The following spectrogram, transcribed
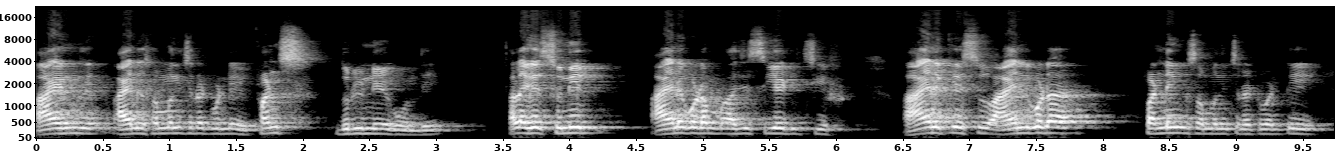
ఆయన ఆయనకు సంబంధించినటువంటి ఫండ్స్ దుర్వినియోగం ఉంది. అలాగే సునీల్ ఆయన కూడా మాజీ సిఐడి చీఫ్ ఆయన కేసు ఆయన కూడా ఫండింగ్కి సంబంధించినటువంటి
